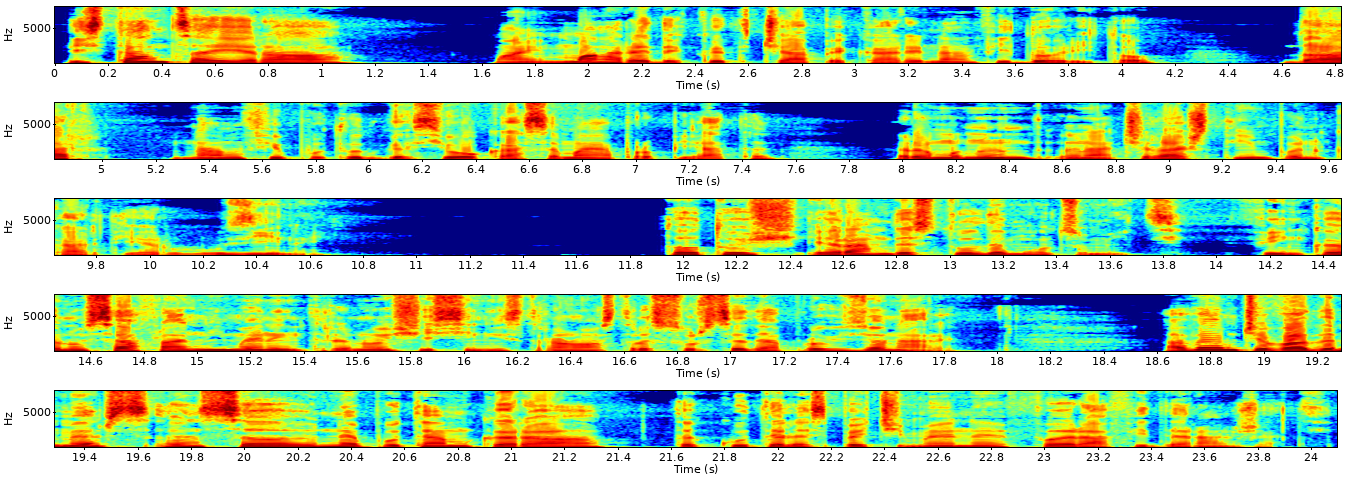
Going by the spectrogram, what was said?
Distanța era mai mare decât cea pe care ne-am fi dorit-o, dar n-am fi putut găsi o casă mai apropiată, rămânând în același timp în cartierul uzinei. Totuși, eram destul de mulțumiți, fiindcă nu se afla nimeni între noi și sinistra noastră sursă de aprovizionare. Aveam ceva de mers, însă ne puteam căra tăcutele specimene fără a fi deranjați.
